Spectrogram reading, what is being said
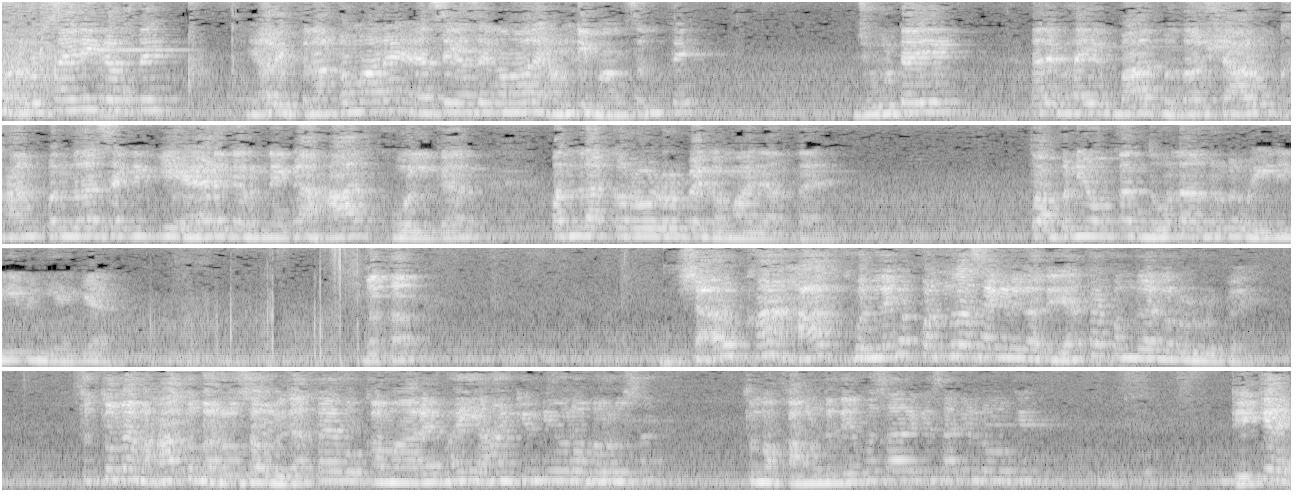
भरोसा ही नहीं करते। यार, इतना कमा रहे हैं, ऐसे कैसे कमा रहे हैं? हम नहीं मान सकते। झूठ है ये। अरे भाई, एक बात बताओ, शाहरुख खान पंद्रह सेकंड की एड करने का हाथ खोलकर पंद्रह करोड़ रुपए कमा जाता है। तो अपनी औकात दो लाख रुपए महीने की भी नहीं है क्या? बताओ। शाहरुख खान हाथ खोलने का पंद्रह सेकंड का ले जाता है, पंद्रह करोड़ रुपए। तो तुम्हें वहाँ तो भरोसा हो जाता है, वो कमा रहे भाई, यहाँ क्यों नहीं हो रहा भरोसा? तुम अकाउंट देखो सारे के सारे लोगों के। ठीक है?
